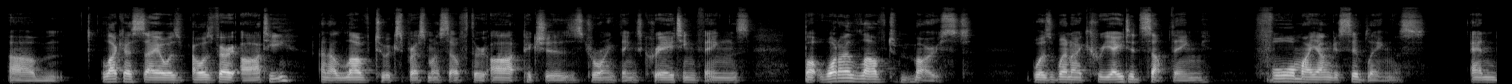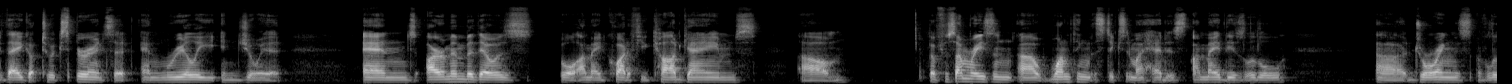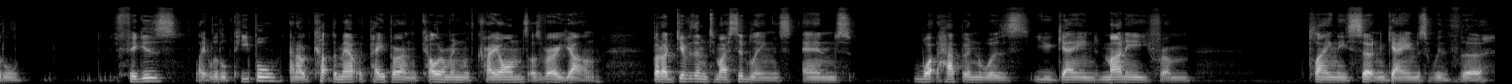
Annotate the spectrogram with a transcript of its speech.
um, like I say, I was I was very arty, and I loved to express myself through art, pictures, drawing things, creating things. But what I loved most was when I created something for my younger siblings and they got to experience it and really enjoy it. And I remember there was, well, I made quite a few card games. Um, but for some reason, uh, one thing that sticks in my head is I made these little uh, drawings of little figures, like little people, and I would cut them out with paper and color them in with crayons. I was very young, but I'd give them to my siblings, and what happened was you gained money from playing these certain games with the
